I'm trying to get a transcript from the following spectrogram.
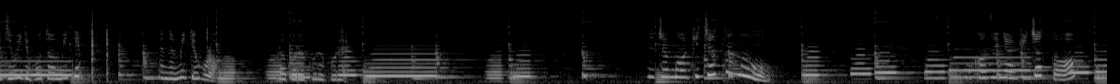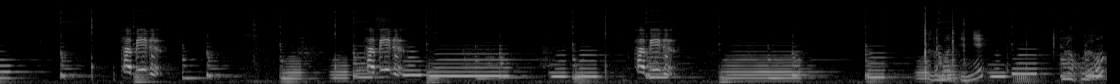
っち見てボタン見て。なんだ見てほら。これこれこれこれ。ねちゃんもう開けちゃったの。もう完全に開けちゃった？食べるべる。ちょっと待ってね。ほらこれは？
